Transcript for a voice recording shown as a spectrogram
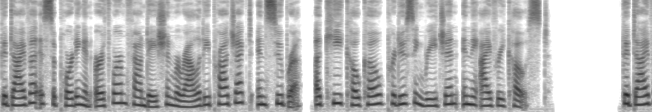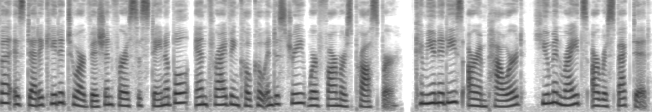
Godiva is supporting an Earthworm Foundation rurality project in Soubre, a key cocoa producing region in the Ivory Coast. Godiva is dedicated to our vision for a sustainable and thriving cocoa industry where farmers prosper, communities are empowered, human rights are respected,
